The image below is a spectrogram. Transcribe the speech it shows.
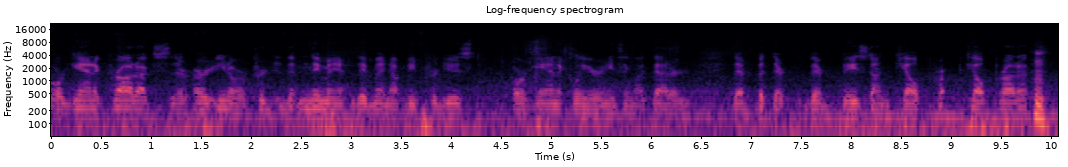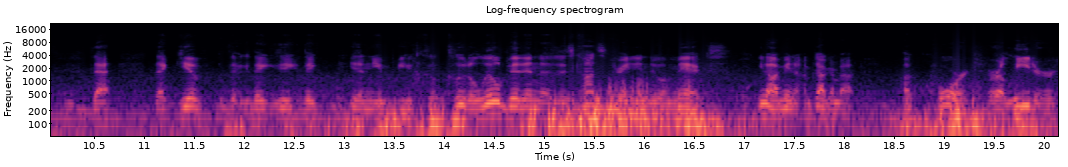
organic products that are you know are, they may they may not be produced organically or anything like that or that but they're they're based on kelp kelp products that that give they they, they, they and you, you include a little bit into this concentrate into a mix. You know i mean i'm talking about a quart or a liter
